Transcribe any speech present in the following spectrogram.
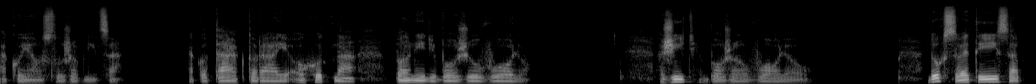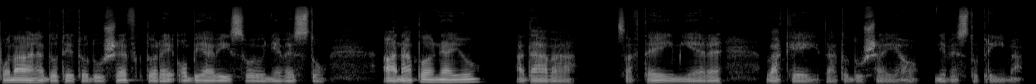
ako jeho služobnica, ako tá, ktorá je ochotná plniť Božiu vôľu žiť Božou vôľou. Duch Svetý sa ponáhľa do tejto duše, v ktorej objaví svoju nevestu a naplňajú a dáva sa v tej miere, v akej táto duša jeho nevestu príjima.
